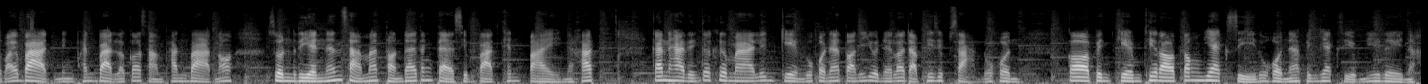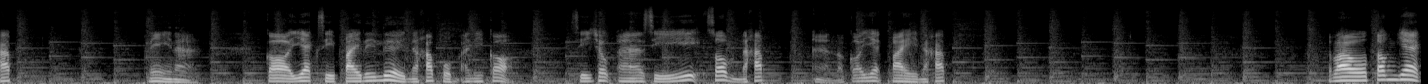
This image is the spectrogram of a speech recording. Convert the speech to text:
400 บาท 1,000 บาท แล้วก็ 3,000 บาทเนาะ ส่วนเหรียญนั้นสามารถถอนได้ตั้งแต่ 10 บาทขึ้นไปนะครับ การหาเหรียญก็คือมาเล่นเกมทุกคนนะ ตอนนี้อยู่ในระดับที่ 13 ทุกคน ก็เป็นเกมที่เราต้องแยกสีทุกคนนะ เป็นแยกสีแบบนี้เลยนะครับ นี่นะ ก็แยกสีไปเรื่อยๆนะครับ ผม อันนี้ก็ สีชมอ่าสีส้มนะครับอ่าแล้วก็แยกไปนะครับ เราต้องแยก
